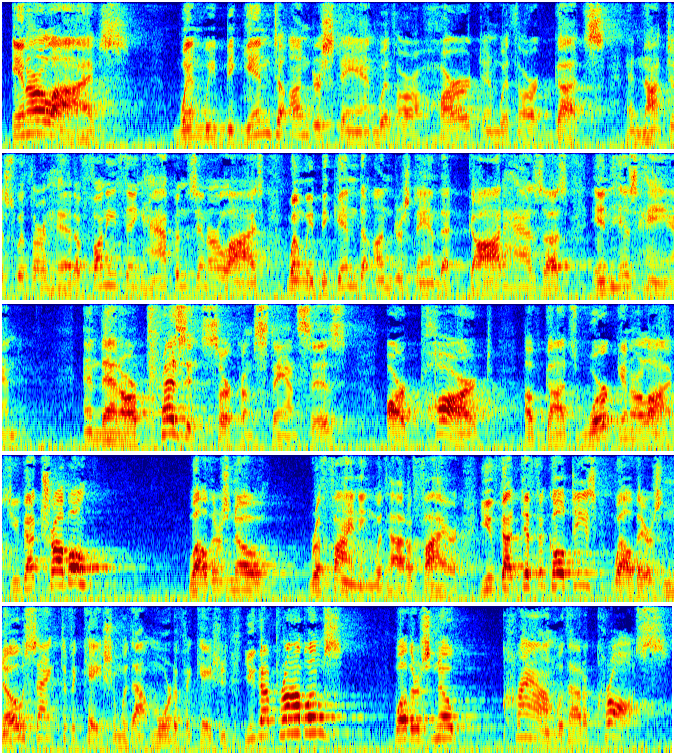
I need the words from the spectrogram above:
in our lives when we begin to understand with our heart and with our guts, and not just with our head, a funny thing happens in our lives when we begin to understand that God has us in His hand and that our present circumstances are part of God's work in our lives. You got trouble? Well, there's no refining without a fire. You've got difficulties? Well, there's no sanctification without mortification. You got problems? Well, there's no crown without a cross.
